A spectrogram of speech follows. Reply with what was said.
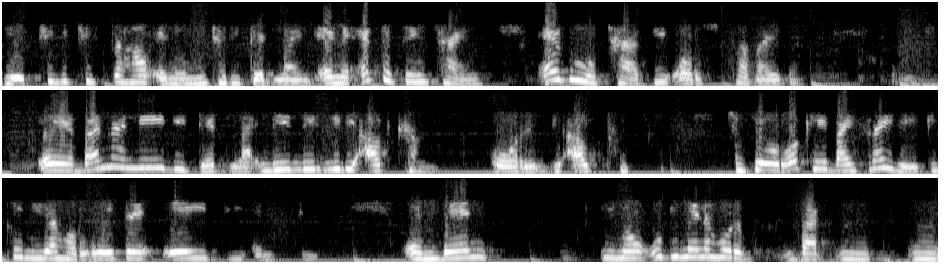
the-activities tsa gago and o meter di-deadline. And at the same time as mothapi or supervisor eh ba na le di-deadline le di-outcomes or the output. To say okay by friday ke tlo nira gore o a b and c. And then you know o dumele gore mm, mm,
